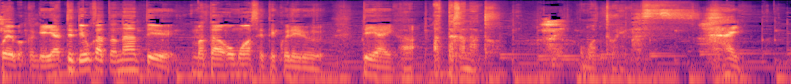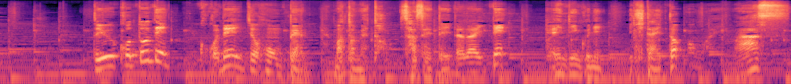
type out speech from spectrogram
声ばかげやっててよかったなっていう、また思わせてくれる出会いがあったかなとはい。思っております。はい。ということで、ここで一応本編まとめとさせていただいて、エンディングに行きたいと思います。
